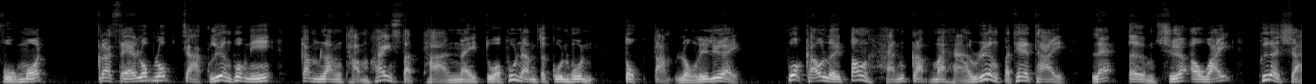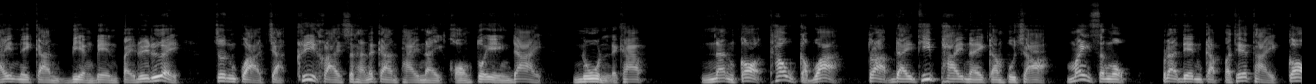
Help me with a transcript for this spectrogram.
ฝูงมด กระแสลบๆจากเรื่องพวกนี้กำลังทำให้ศรัทธานในตัวผู้นำตระกูลหุ่นตกต่ำลงเรื่อยๆ พวกเขาเลยต้องหันกลับมาหาเรื่องประเทศไทย และเติมเชื้อเอาไว้เพื่อใช้ในการเบี่ยงเบนไปเรื่อยๆ จนกว่าจะคลี่คลายสถานการณ์ภายในของตัวเองได้นู่นเลยครับ นั่นก็เท่ากับว่า ตราบใดที่ภายในกัมพูชาไม่สงบ ประเด็นกับประเทศไทยก็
